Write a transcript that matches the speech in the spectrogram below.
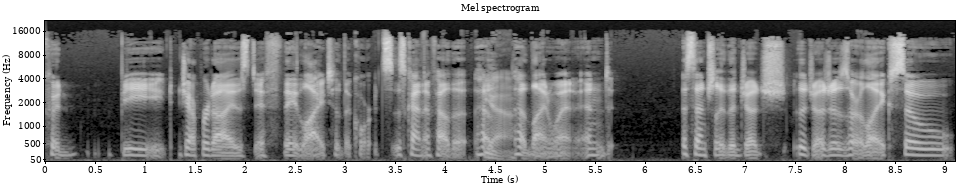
could be jeopardized if they lie to the courts. Is kind of how the he- Yeah. headline went, and essentially the judge, the judges are like, so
